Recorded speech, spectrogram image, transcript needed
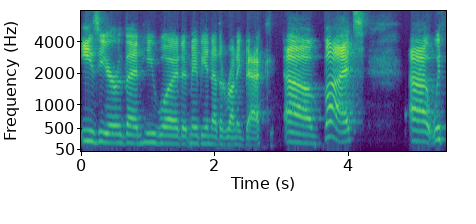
easier than he would maybe another running back. Uh, but uh, with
